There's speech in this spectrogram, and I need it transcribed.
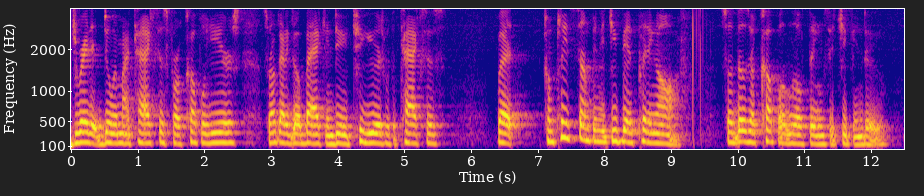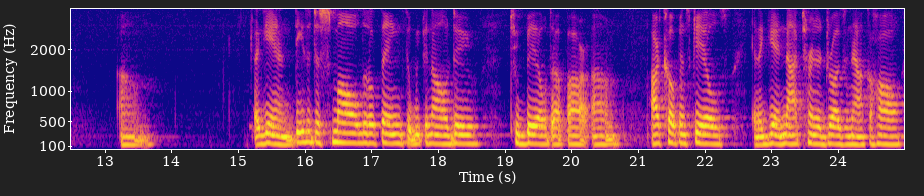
dreaded doing my taxes for a couple years, so I've got to go back and do two years with the taxes. But complete something that you've been putting off. So those are a couple of little things that you can do. Um, again, these are just small little things that we can all do to build up our um, our coping skills, and again, not turn to drugs and alcohol,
